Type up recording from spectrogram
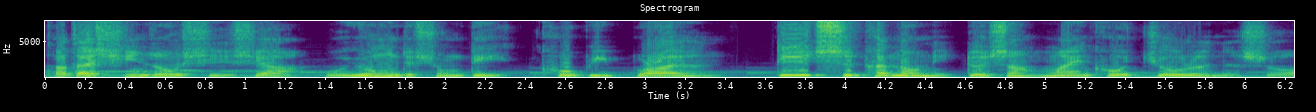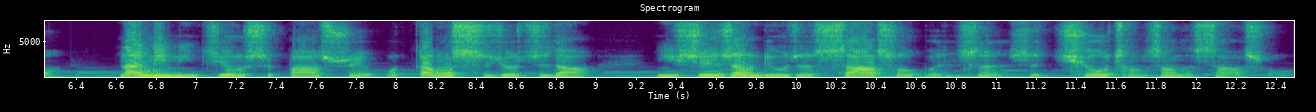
他在信中写下：“我拥你的兄弟 Kobe Bryant，第一次看到你对上 Michael Jordan 的时候，那年你只有十八岁，我当时就知道你身上流着杀手本色，是球场上的杀手。”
